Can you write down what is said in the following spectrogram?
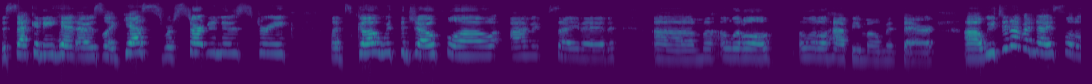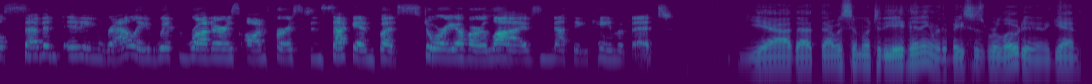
the second he hit, I was like, yes, we're starting a new streak. Let's go with the Joe flow. I'm excited. Um, a little a little happy moment there. Uh, we did have a nice little seventh inning rally with runners on first and second, but story of our lives, nothing came of it. Yeah, that that was similar to the eighth inning where the bases were loaded, and again,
